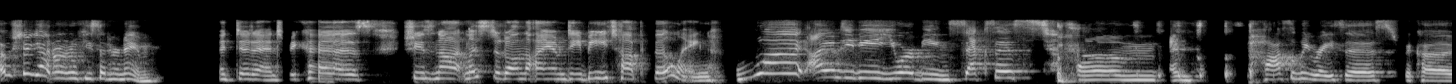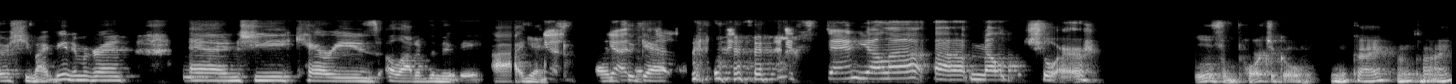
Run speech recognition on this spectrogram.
oh shit yeah I don't know if you said her name It didn't because she's not listed on the IMDb top billing. What? IMDb, you are being sexist um, and possibly racist because she might be an immigrant and she carries a lot of the movie. I think. Yes. And Yes. to get It's Daniela uh, Melchior. Ooh, from Portugal. Okay, okay.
